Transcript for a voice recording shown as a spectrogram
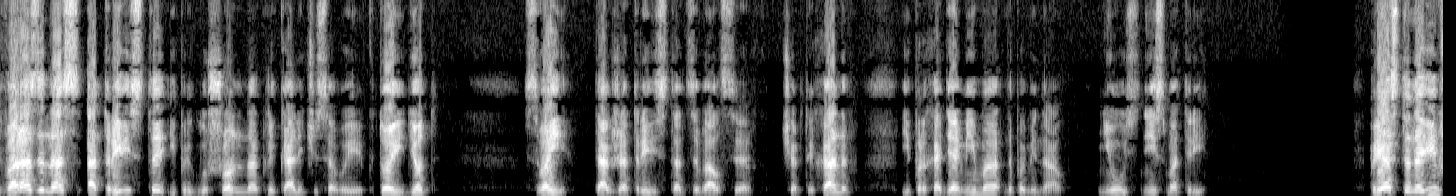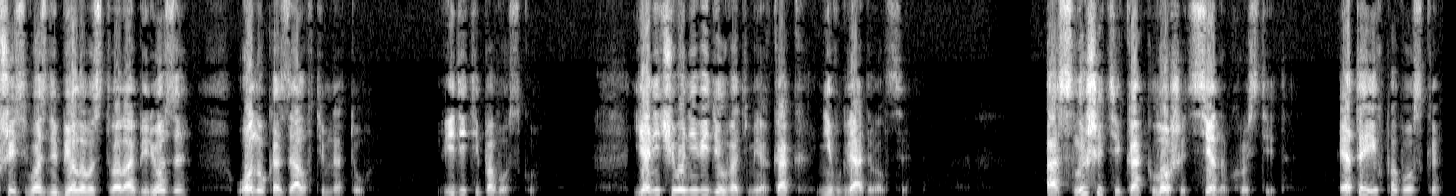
Два раза нас отрывисто и приглушенно окликали часовые. Кто идет? Свои. Также отрывисто отзывался Чертыханов и, проходя мимо, напоминал. Не усни, смотри. Приостановившись возле белого ствола березы, он указал в темноту. Видите повозку? Я ничего не видел во тьме, как не вглядывался. А слышите, как лошадь сеном хрустит? Это их повозка.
